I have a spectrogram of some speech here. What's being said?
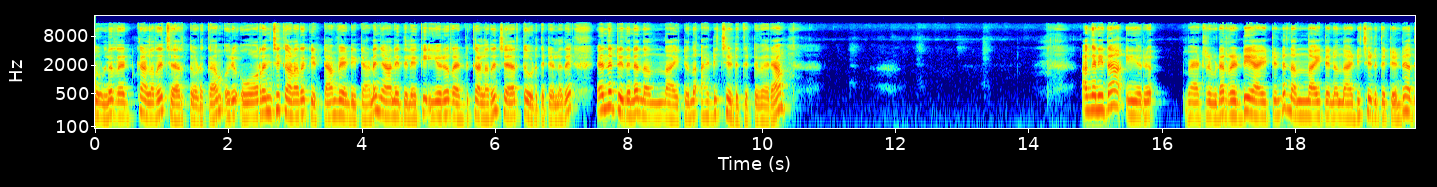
നുള്ളി റെഡ് കളറ് ചേർത്ത് കൊടുക്കാം. ഒരു ഓറഞ്ച് കളറ് കിട്ടാൻ വേണ്ടിയിട്ടാണ് ഞാൻ ഇതിലേക്ക് ഈ ഒരു റെഡ് കളറ് ചേർത്ത് കൊടുത്തിട്ടുള്ളത്. എന്നിട്ട് ഇതിനെ നന്നായിട്ടൊന്ന് അടിച്ചെടുത്തിട്ട് വരാം. അങ്ങനെ ഇതാ ഈ ഒരു ബാറ്റർ ഇവിടെ റെഡി ആയിട്ടുണ്ട് നന്നായിട്ട് തന്നെ ഒന്ന് അടിച്ചെടുത്തിട്ടുണ്ട്. അത്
